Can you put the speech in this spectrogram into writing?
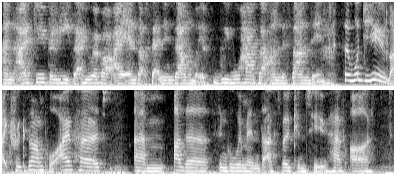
and I do believe that whoever I end up settling down with, we will have that understanding. So, would you like, for example, I've heard um, other single women that I've spoken to have asked,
